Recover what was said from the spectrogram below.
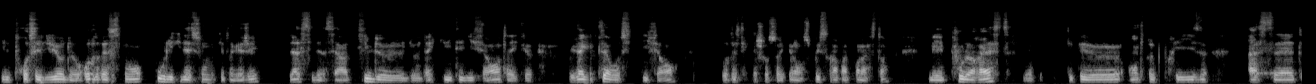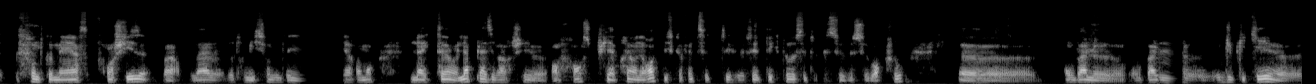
une procédure de redressement ou liquidation qui est engagée. Là, c'est un type de d'activité différente avec euh, des acteurs aussi différents. Donc, c'est quelque chose sur lequel on ne se poussera pas pour l'instant. Mais pour le reste, TPE, entreprise, assets, fonds de commerce, franchise, voilà, là, notre mission de vraiment l'acteur, la place de marché euh, en France, puis après en Europe, puisque en fait, cette, cette techno, cette, ce, ce, workflow, euh, on va le, dupliquer euh,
